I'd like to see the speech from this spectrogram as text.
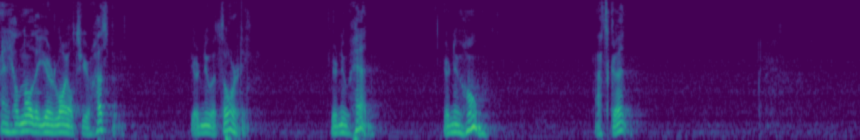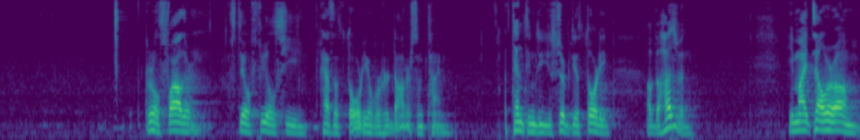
And he'll know that you're loyal to your husband, your new authority, your new head, your new home. That's good. The girl's father still feels he has authority over her daughter sometime, attempting to usurp the authority of the husband. He might tell her, um,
